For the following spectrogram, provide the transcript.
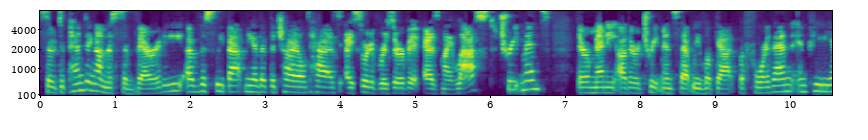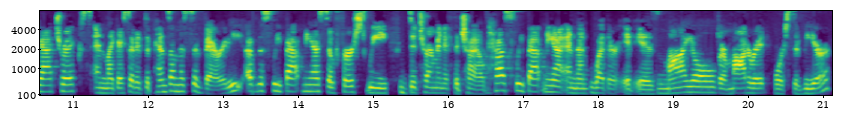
So, depending on the severity of the sleep apnea that the child has, I sort of reserve it as my last treatment. There are many other treatments that we look at before then in pediatrics. And like I said, it depends on the severity of the sleep apnea. So, first we determine if the child has sleep apnea and then whether it is mild or moderate or severe.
